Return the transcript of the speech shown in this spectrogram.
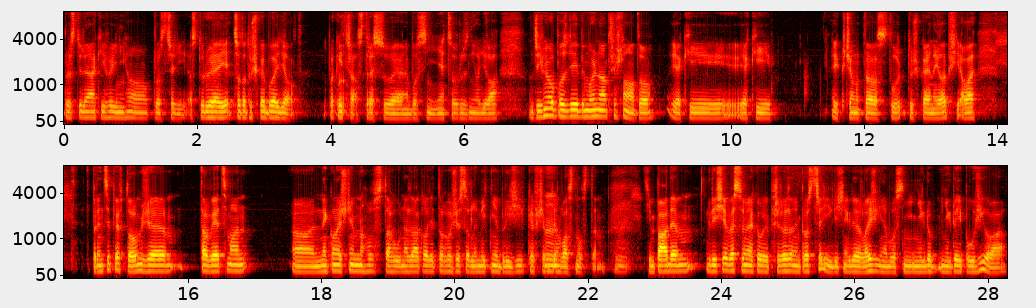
prostě do nějakého jiného prostředí a studuje, co ta tuška bude dělat. Pak ji třeba stresuje nebo s ní něco různého dělá. Dřív nebo později by možná přišla na to, jaký, jaký, k čemu ta tuška je nejlepší, ale princip je v tom, že ta věc má nekonečně mnoho vztahů na základě toho, že se limitně blíží ke všem těm vlastnostem. Tím pádem, když je ve svém jakoby přirozeném prostředí, když někde leží nebo s ní někdo, někdo ji používá,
